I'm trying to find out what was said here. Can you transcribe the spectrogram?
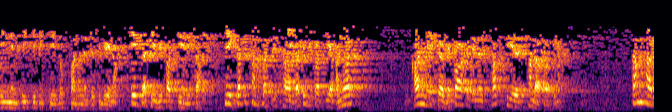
දින්නෙන් පිච්චි පිච්චි දුක් වන්නට සිදු වෙනවා. ඒක ඇති විපත්තිය නිසා. මේ ගති සම්පත්තිය සහ ගති විපත්තිය අනුවත් කර්මයක විපාක දෙන ශක්තිය සඳහා පවතිනවා. සමහර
